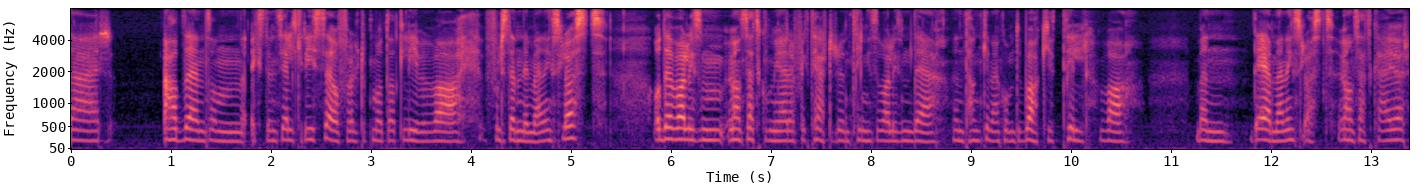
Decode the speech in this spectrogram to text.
der jeg hadde en sånn eksistensiell krise og følte på en måte at livet var fullstendig meningsløst. Og det var liksom, uansett hvor mye jeg reflekterte rundt ting, så var liksom det den tanken jeg kom tilbake til, var Men det er meningsløst. Uansett hva jeg gjør,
